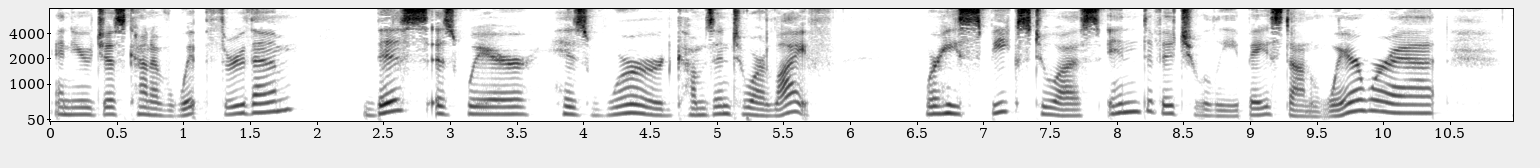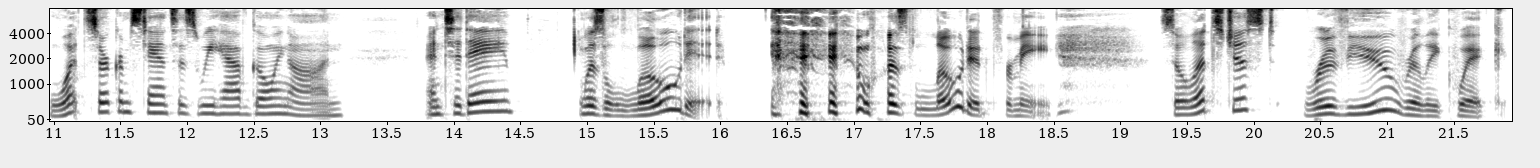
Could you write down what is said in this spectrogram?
and you just kind of whip through them, this is where His Word comes into our life, where He speaks to us individually based on where we're at, what circumstances we have going on. And today was loaded. it was loaded for me. So let's just review really quick.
